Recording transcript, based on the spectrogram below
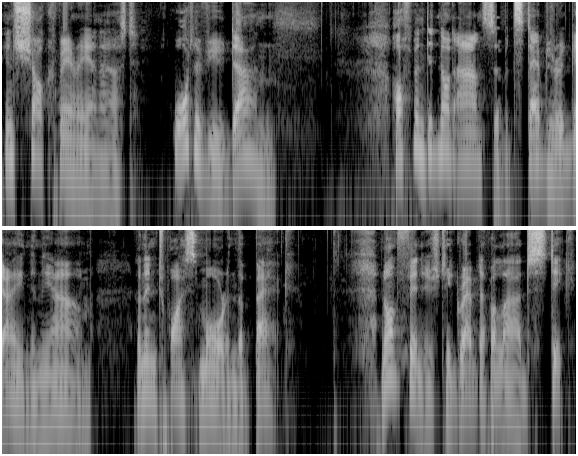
In shock, Mary Ann asked, What have you done? Hoffman did not answer, but stabbed her again in the arm, and then twice more in the back. Not finished, he grabbed up a large stick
